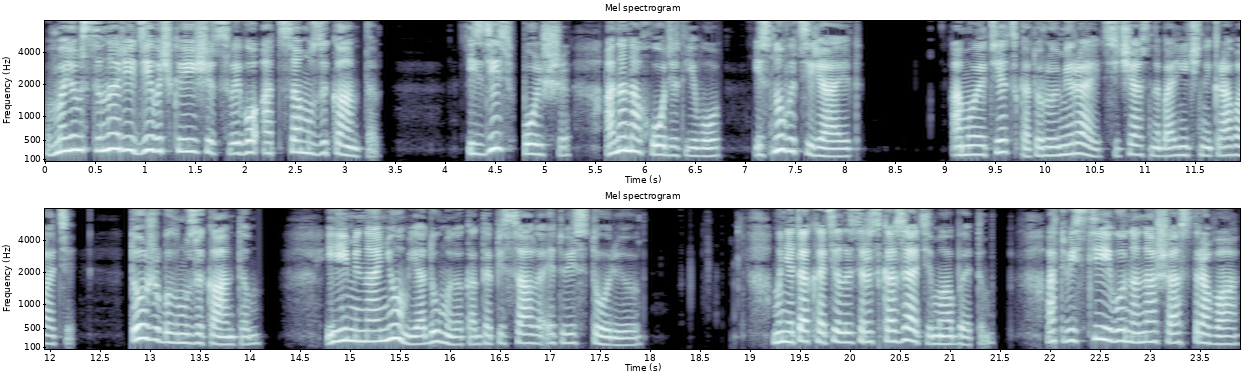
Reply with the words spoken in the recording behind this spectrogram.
В моем сценарии девочка ищет своего отца-музыканта. И здесь, в Польше, она находит его и снова теряет. А мой отец, который умирает сейчас на больничной кровати, тоже был музыкантом. И именно о нем я думала, когда писала эту историю. Мне так хотелось рассказать ему об этом, отвезти его на наши острова,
